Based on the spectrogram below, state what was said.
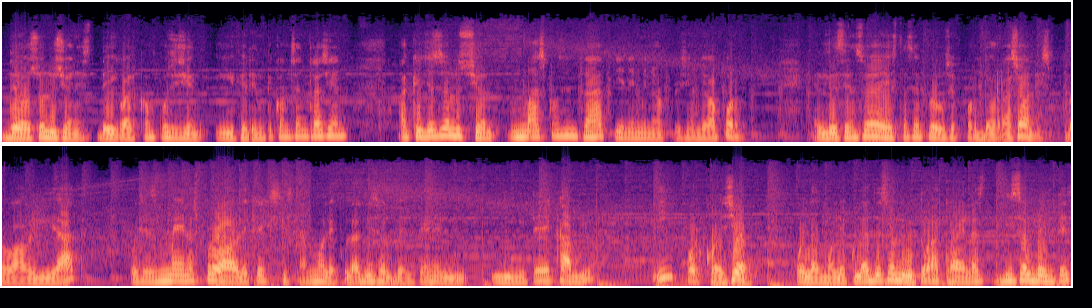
de dos soluciones de igual composición y diferente concentración, aquella solución más concentrada tiene menor presión de vapor. El descenso de esta se produce por dos razones. Probabilidad, pues es menos probable que existan moléculas disolventes en el límite de cambio y por cohesión, pues las moléculas de soluto atraen las disolventes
